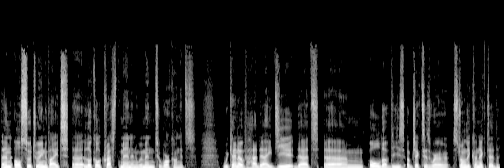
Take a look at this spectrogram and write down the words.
and also to invite uh, local craftsmen and women to work on it we kind of had the idea that um, all of these objectives were strongly connected.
